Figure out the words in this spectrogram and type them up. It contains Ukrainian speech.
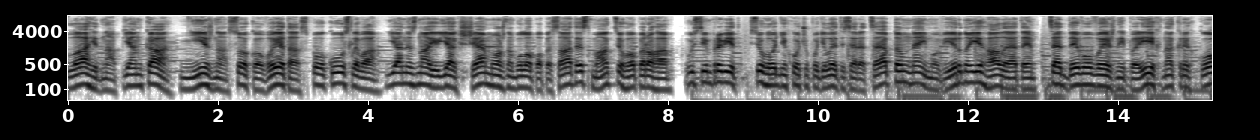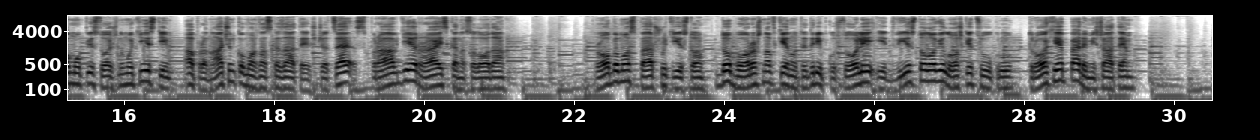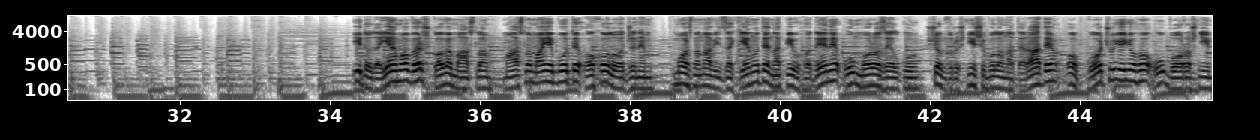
Лагідна, п'янка, ніжна, соковита, спокуслива. Я не знаю, як ще можна було пописати смак цього пирога. Усім привіт! Сьогодні хочу поділитися рецептом неймовірної галети. Це дивовижний пиріг на крихкому пісочному тісті. А про начинку можна сказати, що це справді райська насолода. Робимо спершу тісто. До борошна вкинути дрібку солі і 2 столові ложки цукру. Трохи перемішати. І додаємо вершкове масло. Масло має бути охолодженим. Можна навіть закинути на півгодини у морозилку. Щоб зручніше було натирати, обкочую його у борошні.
